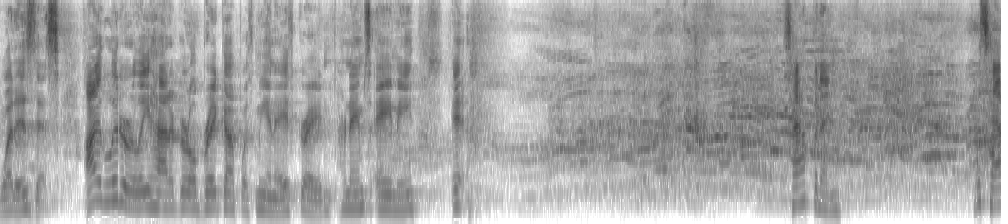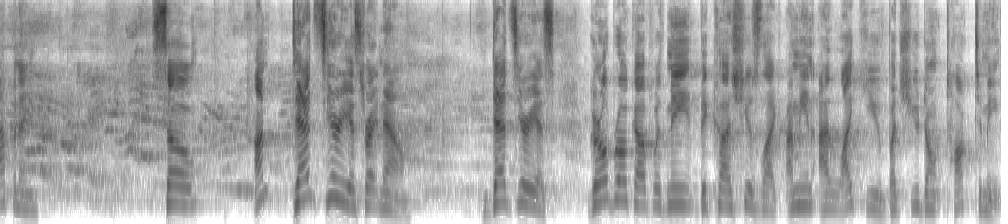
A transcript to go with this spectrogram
what is this? I literally had a girl break up with me in eighth grade. Her name's amy. It, what's happening? What's happening? So i'm dead serious right now. Dead serious Girl broke up with me because she was like, I mean, I like you, but you don't talk to me.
